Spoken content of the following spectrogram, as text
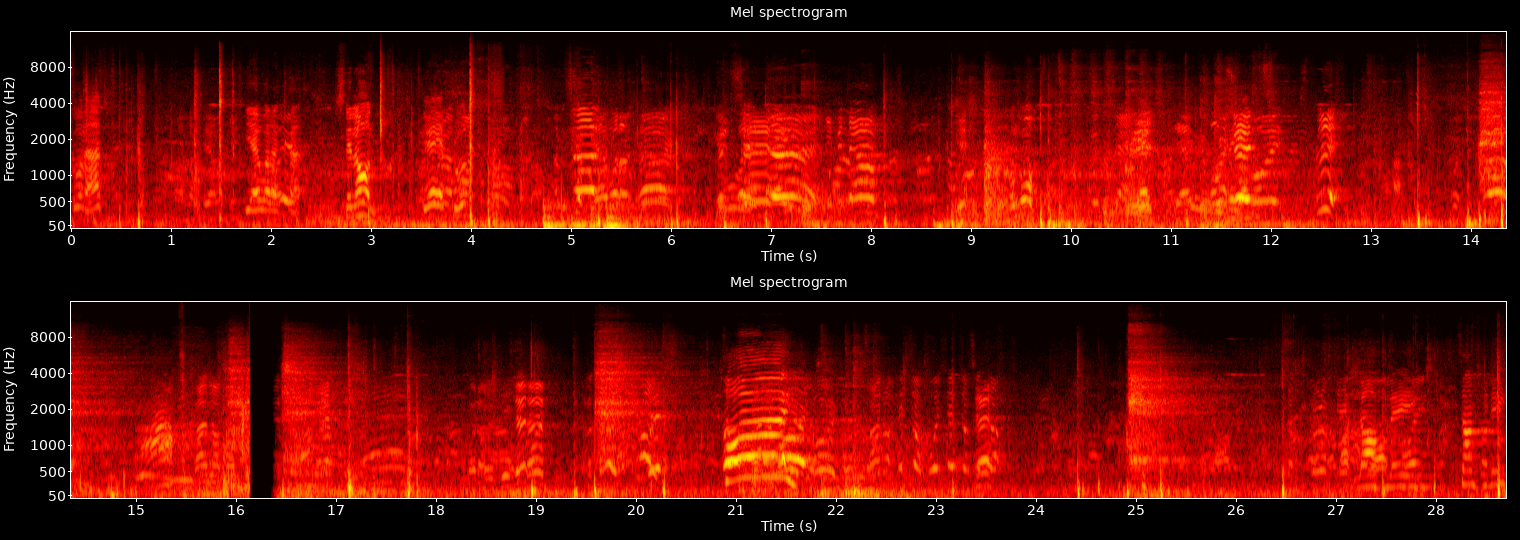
Go on, Ad. Yeah, well on, Cat. Still on? Yeah, go on. Yeah, well on, Cat. Good set. Keep it down. Yeah. One more. Good set. Yeah, good set. Split. Ah. Lovely. Sam, you need?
